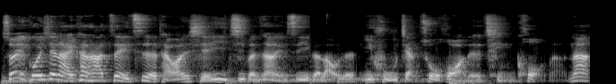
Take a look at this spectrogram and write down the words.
所以，国先来看他这一次的台湾协议，基本上也是一个老人迷糊讲错话的情况啊。那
